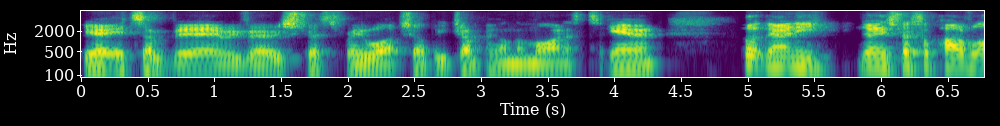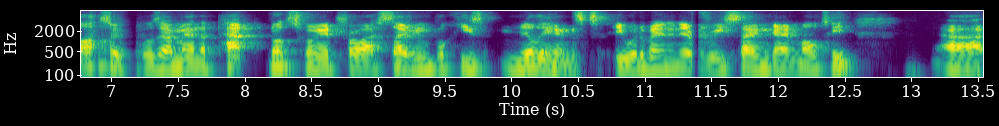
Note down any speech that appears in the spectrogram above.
yeah, it's a very, very stress free watch. I'll be jumping on the minus again. And look, the only the only stressful part of last week was our man, the Pap, not scoring a try, saving bookies millions. He would have been in every same game multi. Uh,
